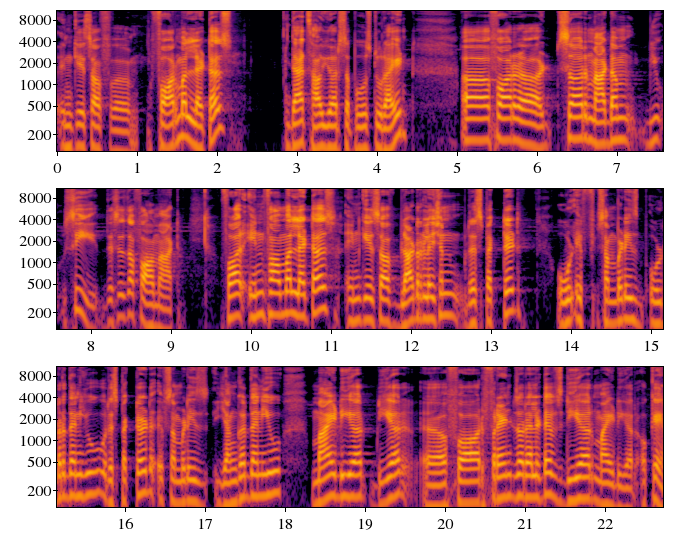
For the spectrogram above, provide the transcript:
in case of formal letters that's how you are supposed to write for sir, madam, you see, this is the format. For informal letters, in case of blood relation, respected Old, if somebody is older than you, respected. If somebody is younger than you, my dear, dear. Uh, for friends or relatives, dear, my dear. Okay.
